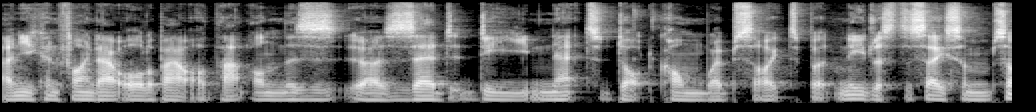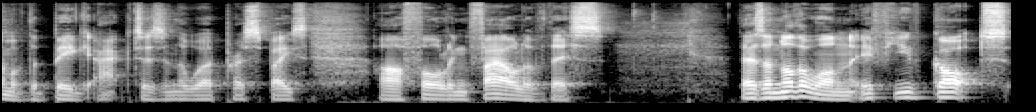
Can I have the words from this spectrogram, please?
and you can find out all about that on the uh, zdnet.com website. But needless to say, some some of the big actors in the WordPress space are falling foul of this. There's another one. If you've got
